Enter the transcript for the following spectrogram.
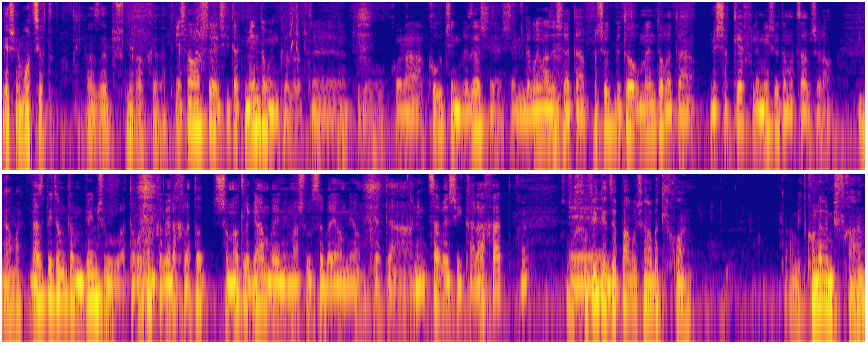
יש אמוציות. אז זה פשוט נראה אחרת. יש ממש אה, שיטת mentoring כזאת, אה, כאילו כל הקואוצ'ינג וזה, ש- שמדברים על זה שאתה פשוט בתור מנטור אתה משקף למישהו את המצב שלו. לגמרי. ואז פתאום אתה מבין שאתה רואה שהוא מקבל החלטות שונות לגמרי ממה שהוא עושה ביום יום, כי אתה נמצא באיזושהי קלחת. חוויתי את זה פעם ראשונה בתיכון. אתה מתכונן למבחן,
